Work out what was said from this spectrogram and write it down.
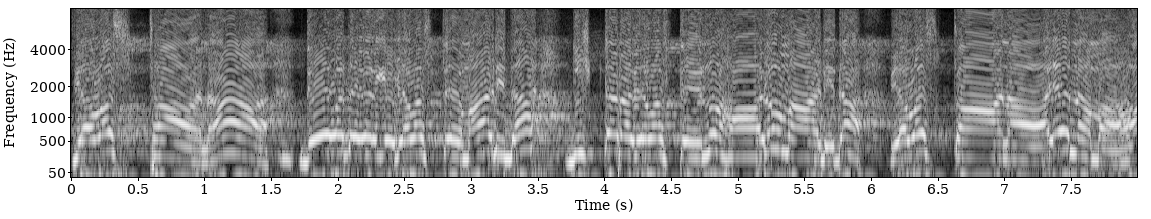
ವ್ಯವಸ್ಥಾನ, ದೇವತೆಗಳಿಗೆ ವ್ಯವಸ್ಥೆ ಮಾಡಿದ ದುಷ್ಟರ ವ್ಯವಸ್ಥೆಯನ್ನು ಹಾಳು ಮಾಡಿದ ವ್ಯವಸ್ಥಾನಾಯ ನಮಃ.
